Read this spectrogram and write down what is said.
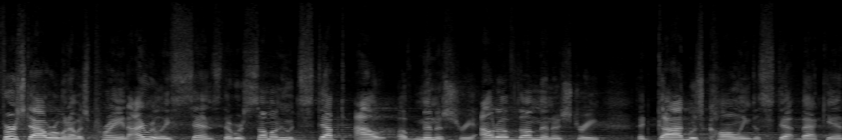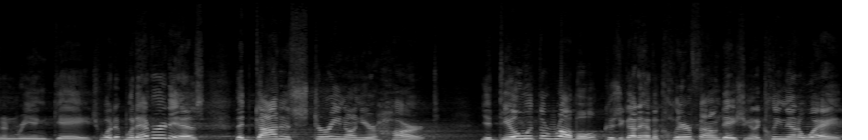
first hour when I was praying, I really sensed there was someone who'd stepped out of ministry, out of the ministry, that God was calling to step back in and re engage. Whatever it is that God is stirring on your heart, you deal with the rubble because you got to have a clear foundation, you got to clean that away.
